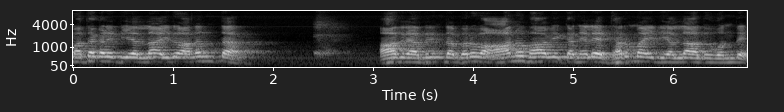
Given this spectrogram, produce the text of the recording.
ಮತಗಳಿದೆಯಲ್ಲ, ಇದು ಅನಂತ. ಆದರೆ ಅದರಿಂದ ಬರುವ ಆನುಭಾವಿಕ ನೆಲೆ, ಧರ್ಮ ಇದೆಯಲ್ಲ, ಅದು ಒಂದೇ.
